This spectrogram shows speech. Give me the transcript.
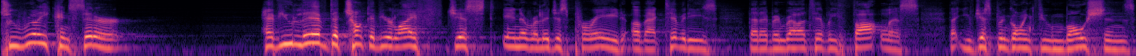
to really consider have you lived a chunk of your life just in a religious parade of activities that have been relatively thoughtless, that you've just been going through motions?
